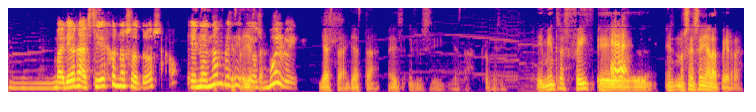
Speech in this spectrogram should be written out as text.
Mariona, sigues con nosotros. En el nombre de Dios, está. vuelve. Ya está, ya está. Es- es- sí, ya está, creo que sí. Y mientras Faith eh, nos enseña la perra.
